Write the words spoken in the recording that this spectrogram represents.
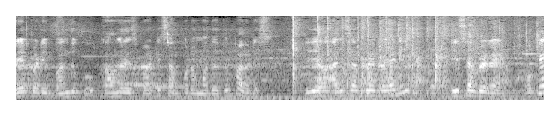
రేపటి బంద్కు కాంగ్రెస్ పార్టీ సంపూర్ణ మద్దతు ప్రకటిస్తుంది. ఇది అది సపరేట్ రాయండి ఇది సపరేట్ రాయండి ఓకే?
